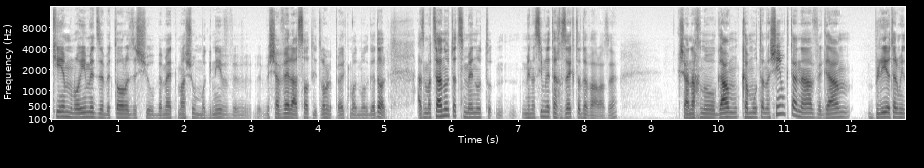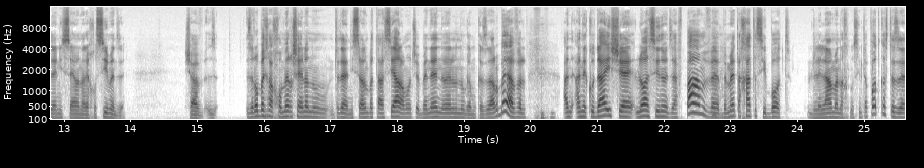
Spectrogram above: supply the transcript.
כי הם רואים את זה בתור איזשהו באמת משהו מגניב ושווה לעשות, לתרום לפרויקט מאוד מאוד גדול. אז מצאנו את עצמנו מנסים לתחזק את הדבר הזה, כשאנחנו גם כמות אנשים קטנה וגם בלי יותר מדי ניסיון על איך עושים את זה. עכשיו, זה- לא בהכרח אומר שאין לנו, אתה יודע, ניסיון בתעשייה, למרות שבינינו אין לנו גם כזה הרבה, אבל הנ- הנקודה היא שלא עשינו את זה אף פעם, ובאמת אחת הסיבות ללמה אנחנו עושים את הפודקאסט הזה,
